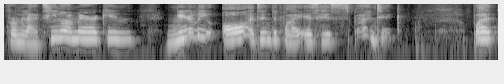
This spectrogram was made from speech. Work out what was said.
from Latino American. Nearly all identify as Hispanic. But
